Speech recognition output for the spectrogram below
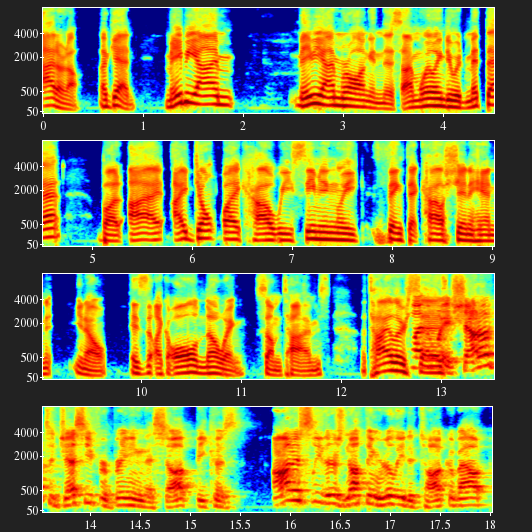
I don't know. Again, maybe I'm maybe I'm wrong in this. I'm willing to admit that, but I I don't like how we seemingly think that Kyle Shanahan, you know, is like all knowing sometimes. Tyler By says the way, shout out to Jesse for bringing this up because honestly, there's nothing really to talk about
